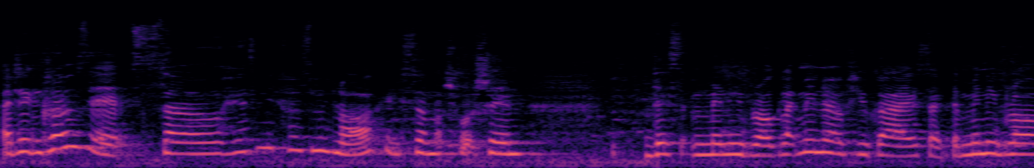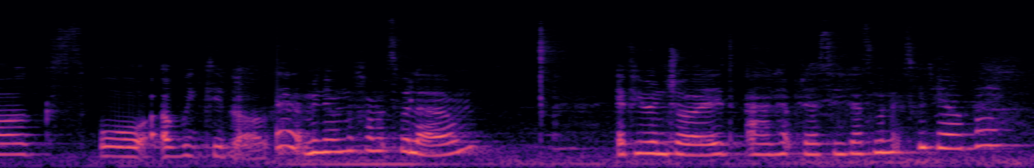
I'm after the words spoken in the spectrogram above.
I didn't close it. So here's me closing the vlog. Thank you so much for watching this mini vlog. Let me know if you guys like the mini vlogs or a weekly vlog. Yeah, let me know in the comments below if you enjoyed and hopefully I'll see you guys in my next video. Bye.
